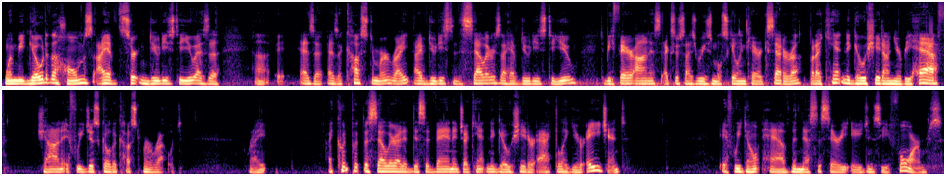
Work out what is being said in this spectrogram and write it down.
When we go to the homes, I have certain duties to you as a uh, as a as a customer. Right? I have duties to the sellers. I have duties to you to be fair, honest, exercise reasonable skill and care, etc. But I can't negotiate on your behalf John, if we just go the customer route, right? I couldn't put the seller at a disadvantage. I can't negotiate or act like your agent if we don't have the necessary agency forms.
